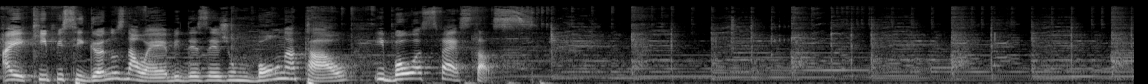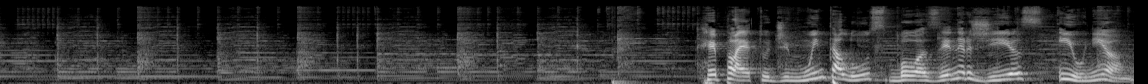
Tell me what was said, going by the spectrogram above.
A equipe Ciganos na Web deseja um bom Natal e boas festas! Repleto de muita luz, boas energias e união.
